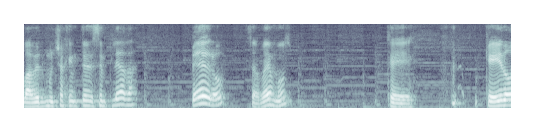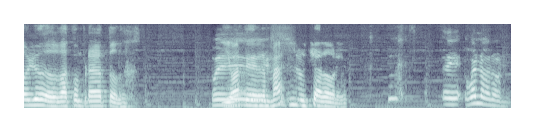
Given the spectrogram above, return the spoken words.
va a haber mucha gente desempleada. Pero sabemos que, que IW los va a comprar a todos. Y va a tener pues, más luchadores. Eh, bueno, Aaron,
